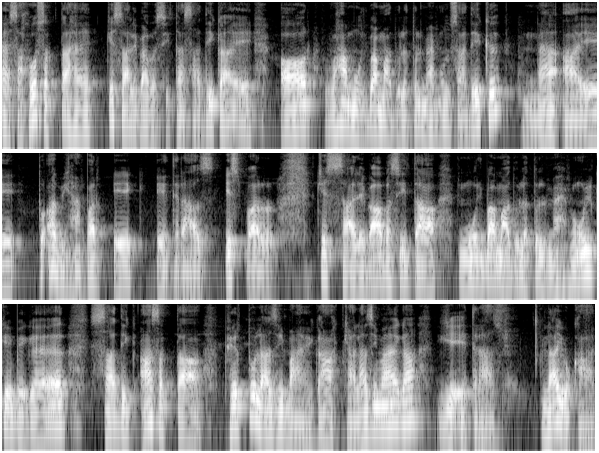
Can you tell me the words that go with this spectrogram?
ऐसा हो सकता है कि सालिबा वसीता सादिक आए और वहाँ मूजबा मादुलतुल महमूल सादिक न आए। तो अब यहाँ पर एक एतराज़। इस पर कि सालिबा बसीता मूजबा मादुलतुल महमूल के बगैर सादिक आ सकता, फिर तो लाजिम आएगा। क्या लाजिम आएगा? ये एतराज़। लायुकाल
